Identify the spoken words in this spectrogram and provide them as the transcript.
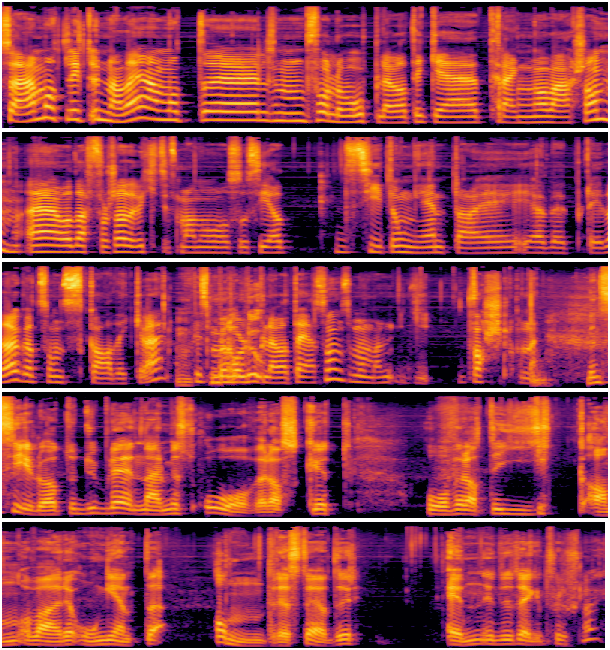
Så jeg måtte litt unna det. Jeg måtte liksom, få lov å oppleve at det ikke trenger å være sånn. Eh, og Derfor er det viktig for meg nå også å si at si til unge jenter i, Arbeiderpartiet i dag at sånn skal det ikke være. Hvis man du... opplever at det er sånn, så må man varsle om det. Men sier du at du ble nærmest overrasket over at det gikk an å være ung jente andre steder enn i ditt eget fylkeslag?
